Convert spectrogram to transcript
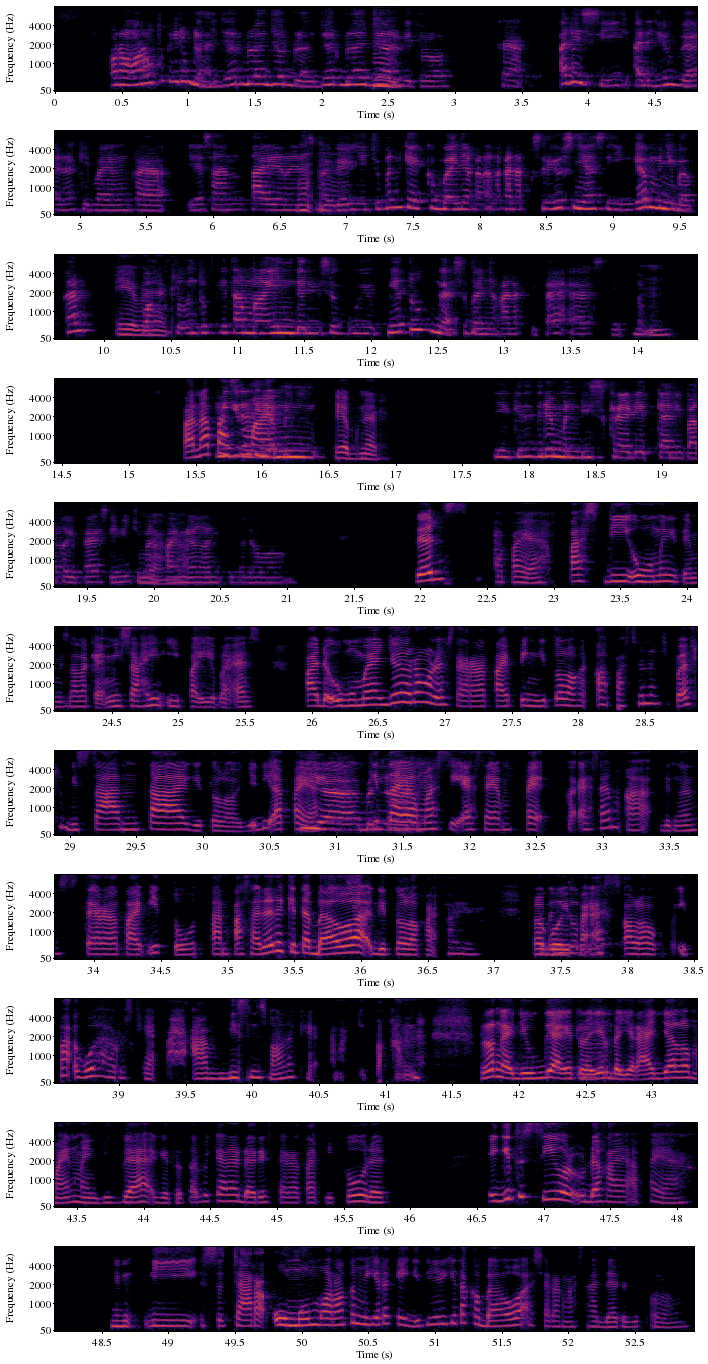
orang-orang tuh pikir belajar, belajar, belajar, belajar Hmm. gitu loh. Kayak ada sih, ada juga anak IPA yang kayak ya santai dan lain Mm-mm. sebagainya. Cuman kayak kebanyakan anak-anak seriusnya sehingga menyebabkan iya benar waktu untuk kita main dan bisa guyupnya tuh nggak sebanyak anak IPS gitu. Mm-mm. karena Ini pas kita main tidak men- ya benar ya kita tidak mendiskreditkan IPA atau IPS ini cuma pandangan kita doang. Dan apa ya pas diumumin gitu ya misalnya kayak misahin IPA IPS pada umumnya aja orang udah stereotyping gitu loh kayak, ah pasti anak IPS lebih santai gitu loh jadi apa ya Iya kita yang masih SMP ke SMA dengan stereotype itu tanpa sadar kita bawa gitu loh kayak oh ya kalau gue Bentuk ya. IPS kalau IPA gue harus kayak ah, ambis nih soalnya kayak anak IPA kan lo nggak juga gitu loh jadi Hmm. belajar aja lo main-main juga gitu tapi karena dari stereotype itu dan ya gitu sih udah kayak apa ya di, di secara umum orang tuh mikirnya kayak gitu jadi kita kebawa secara nggak sadar gitu loh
